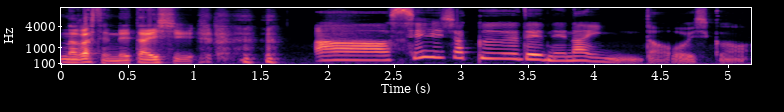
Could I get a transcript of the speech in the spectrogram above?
流して寝たいし、あー、静寂で寝ないんだ、おいしくは。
